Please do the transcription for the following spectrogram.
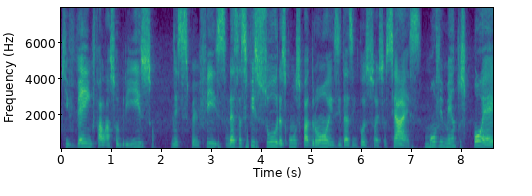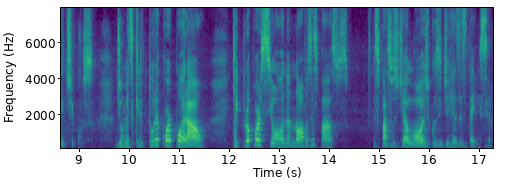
que vêm falar sobre isso nesses perfis, dessas fissuras com os padrões e das imposições sociais, movimentos poéticos de uma escritura corporal que proporciona novos espaços, espaços dialógicos e de resistência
